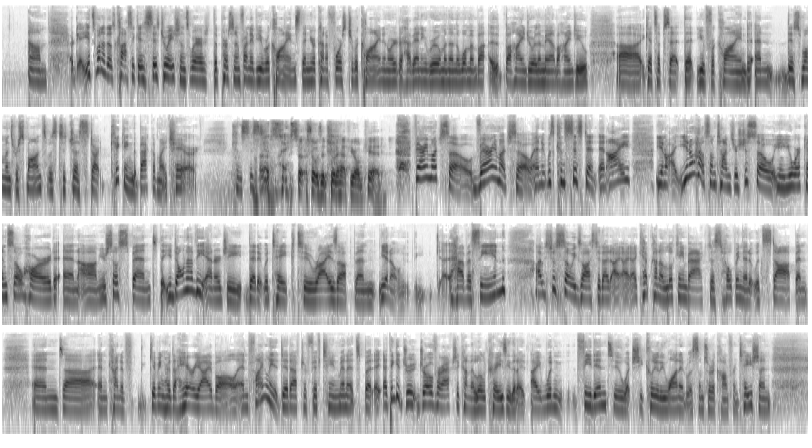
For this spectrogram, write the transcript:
um, it's one of those classic situations where the person in front of you reclines, then you're kind of forced to recline in order to have any room, and then the woman be- behind you or the man behind you uh, gets upset that you've reclined. And this woman's response was to just start kicking the back of my chair consistently. So, so it was a two and a half year old kid. Very much so, very much so, and it was consistent. And I, you know, you know how sometimes you're just so you know, you're working so hard and um, you're so spent that you don't have the energy that it would take to rise up and you know have a scene. I was just so exhausted. I, I, I kept kind of looking back, just hoping that it would stop, and and uh, and kind of giving her the hairy eyeball. And finally, it did after 15 minutes. But I, I think it drew, drove her actually kind of a little crazy that I I wouldn't feed into what she clearly wanted was some sort of confrontation.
